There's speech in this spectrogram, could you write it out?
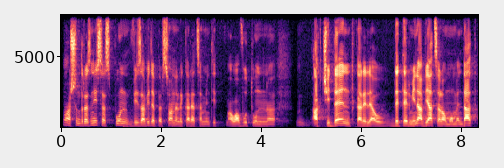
Nu, aș îndrăzni să spun vis-a-vis -vis de persoanele care ați amintit, au avut un uh, accident care le-au determinat viața la un moment dat, uh,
